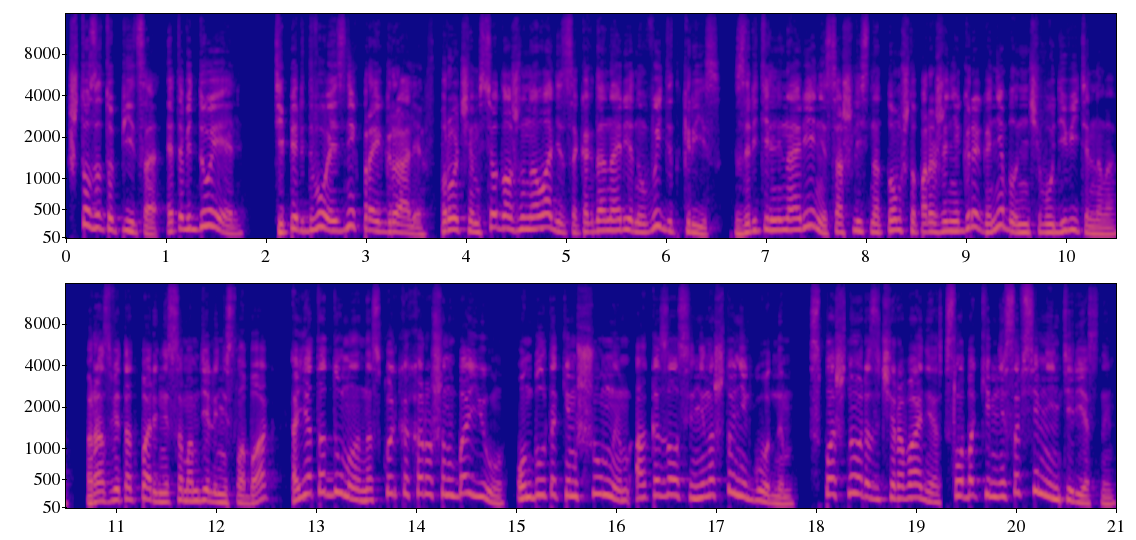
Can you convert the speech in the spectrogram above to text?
Что за тупица? Это ведь дуэль. Теперь двое из них проиграли. Впрочем, все должно наладиться, когда на арену выйдет Крис. Зрители на арене сошлись на том, что поражение Грега не было ничего удивительного. Разве этот парень на самом деле не слабак? А я-то думала, насколько хорош он в бою. Он был таким шумным, а оказался ни на что негодным. Сплошное разочарование, слабаки мне совсем не интересны.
